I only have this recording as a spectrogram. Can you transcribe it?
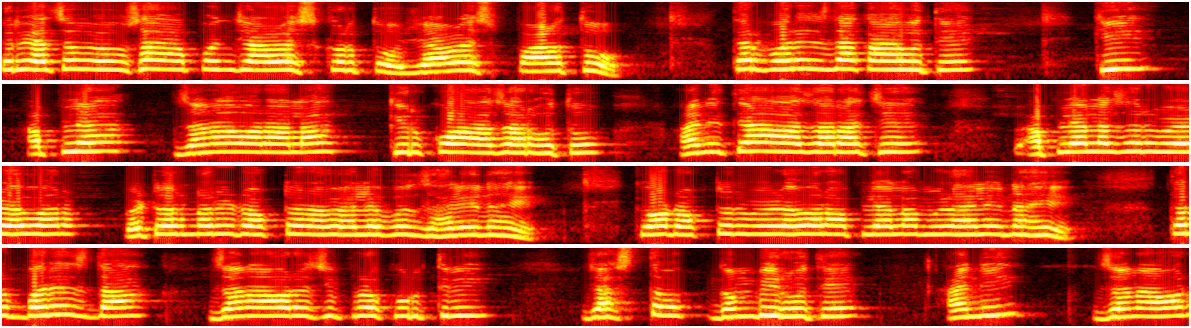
तर याचा व्यवसाय आपण ज्यावेळेस करतो ज्यावेळेस पाळतो तर बरेचदा काय होते की आपल्या जनावराला किरकोळ आजार होतो आणि त्या आजाराचे आपल्याला जर वेळेवर वेटरनरी डॉक्टर अवेलेबल झाले नाही किंवा डॉक्टर वेळेवर आपल्याला मिळाले नाही तर बरेचदा जनावराची प्रकृती जास्त गंभीर होते आणि जनावर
